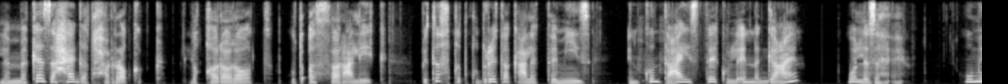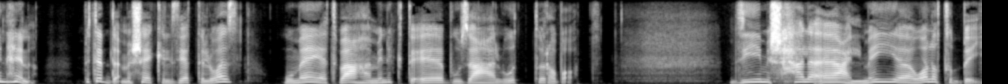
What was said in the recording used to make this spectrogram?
لما كذا حاجة تحركك لقرارات وتأثر عليك بتفقد قدرتك على التمييز. إن كنت عايز تاكل لأنك جعان ولا زهقان. ومن هنا بتبدأ مشاكل زيادة الوزن وما يتبعها من اكتئاب وزعل واضطرابات. دي مش حلقة علمية ولا طبية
